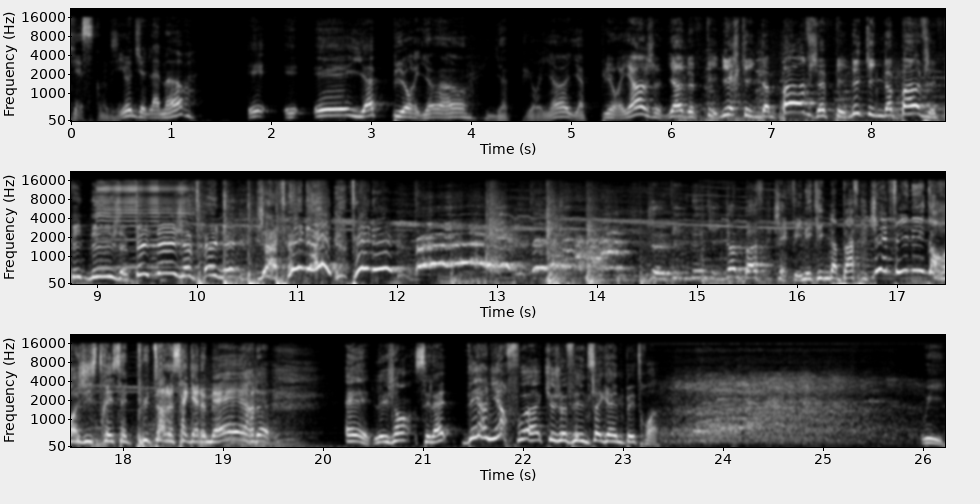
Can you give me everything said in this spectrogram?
Qu'est-ce qu'on dit au dieu de la mort? Et, et, et, y a plus rien, y a plus rien, y a plus rien, je viens de finir Kingdom Puff, j'ai fini Kingdom Puff, j'ai fini, j'ai fini, j'ai fini, j'ai fini, fini, J'ai fini Kingdom Puff, j'ai fini Kingdom Puff, j'ai fini d'enregistrer cette putain de saga de merde. Eh, les gens, c'est la dernière fois que je fais une saga MP3. Oui,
